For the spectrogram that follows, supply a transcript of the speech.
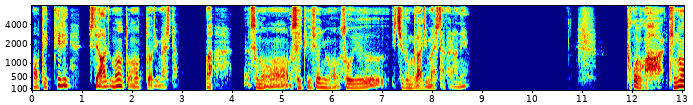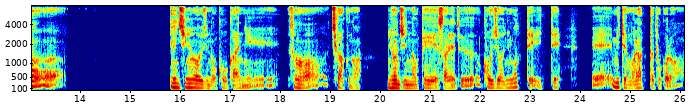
もうてっきりしてあるものと思っておりました。まあその請求書にもそういう一文がありましたからね。ところが昨日エンジンオイルの交換にその近くの日本人の経営される工場に持って行って、えー、見てもらったところ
